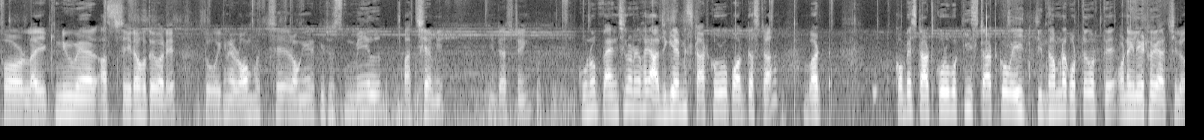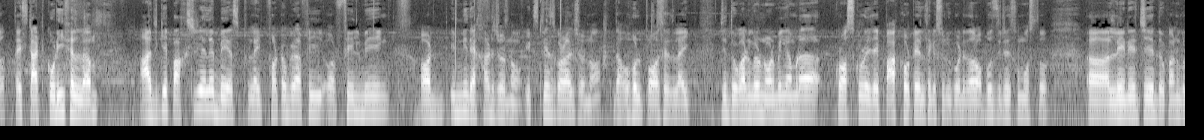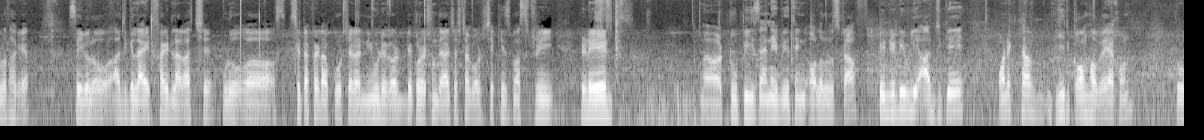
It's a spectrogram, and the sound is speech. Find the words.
for like new year আসছে, এটা হতে পারে। তো এখানে রং হচ্ছে, রঙের কিছু স্মেল পাচ্ছি আমি। ইন্টারেস্টিং কোনো প্ল্যান ছিল না ভাই, আজকে আমি স্টার্ট করব পডকাস্টটা বাট কবে স্টার্ট করব, কি স্টার্ট করব, এই চিন্তাভাবনা করতে করতে অনেক লেট হয়ে যাচ্ছিল, তাই স্টার্ট করেই ফেললাম। আজকে এলে best like photography or filming or এমনি দেখার জন্য এক্সপিরিয়েন্স করার জন্য দ্য হোল প্রসেস লাইক যে দোকানগুলো নর্মালি আমরা ক্রস করে যাই পার্ক হোটেল থেকে শুরু করে তার অপোজিটের সমস্ত লেনের যে দোকানগুলো থাকে, সেইগুলো আজকে লাইট ফাইট লাগাচ্ছে, পুরো সেট আপ ফেট আপ করছে, একটা নিউ ডেকোরেশন দেওয়ার চেষ্টা করছে Christmas tree red two piece and everything all of the stuff tentatively আজকে অনেকটা ভিড় কম হবে এখন, তো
